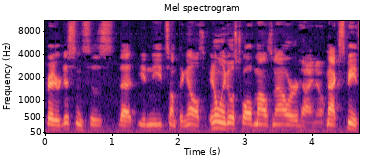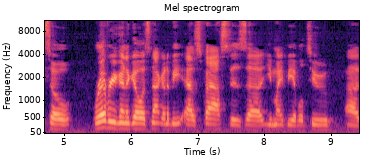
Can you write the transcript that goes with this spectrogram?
greater distances that you need something else. It only goes 12 miles an hour Yeah, I know. max speed. So wherever you're going to go, it's not going to be as fast as uh, you might be able to uh,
